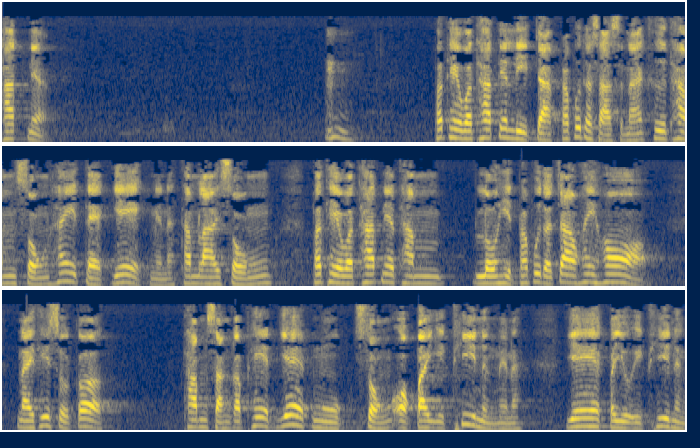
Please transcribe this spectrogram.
ทัตเนี่ย พระเทวทัตเนี่ยหลีกจากพระพุทธศาสนาคือทำสงให้แตกแยกเนี่ยนะทำลายสงพระเทวทัตเนี่ยทำโลหิตพระพุทธเจ้าให้ห่อในที่สุดก็ทำสังกเพศแยกหมู่สงออกไปอีกที่หนึ่งเนี่ยนะแยกไปอยู่อีกที่หนึ่ง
